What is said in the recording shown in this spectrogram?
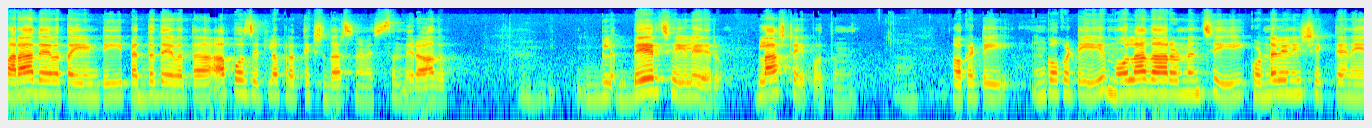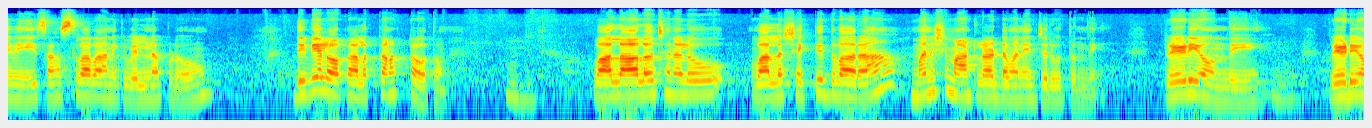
పరాదేవత ఏంటి? పెద్ద దేవత ఆపోజిట్లో ప్రత్యక్ష దర్శనం ఇస్తుంది రాదు. బేర్ చేయలేరు. బ్లాస్ట్ అయిపోతుంది. ఒకటి ఇంకొకటి మూలాధారం నుంచి కుండలిని శక్తి అనేది సహస్రారానికి వెళ్ళినప్పుడు దివ్యలోకాలకు కనెక్ట్ అవుతాం. వాళ్ళ ఆలోచనలు వాళ్ళ శక్తి ద్వారా మనిషి మాట్లాడడం అనేది జరుగుతుంది. రేడియో ఉంది. రేడియో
